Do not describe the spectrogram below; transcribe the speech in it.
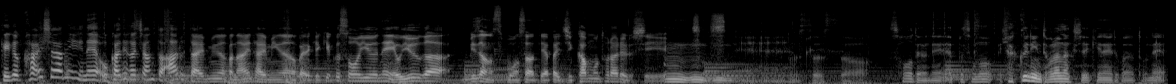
結局会社にねお金がちゃんとあるタイミングなのかないタイミングなのかで結局そういうね余裕がビザのスポンサーってやっぱり時間も取られるし、ーうんうんうん。そうですねそうそう。そそうだよね。やっぱその100人取らなくちゃいけないとかだとね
